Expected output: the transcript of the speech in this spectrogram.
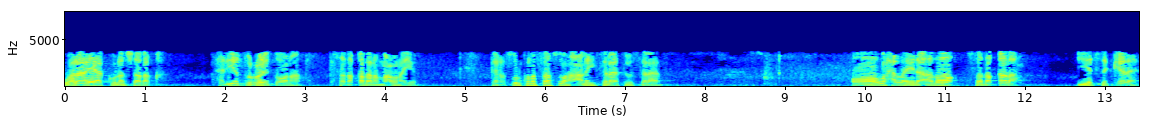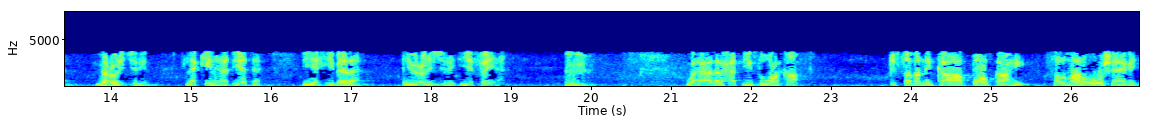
walaa yaakula sadaqa hadiyaduu cuni doonaa sadaqadana ma cunayo de rasuulkuna saasuu ahaa calayhi salaatu wasalaam oo waxa la yidhaahdo sadaqada iyo sakada ma cuni jirin. Laakiin hadiyadda iyo hibada ayuu cuni jiray iyo faya. Wa haada alxadiidu warkaas qisada ninkaa boobka ahi salmaan uu sheegay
